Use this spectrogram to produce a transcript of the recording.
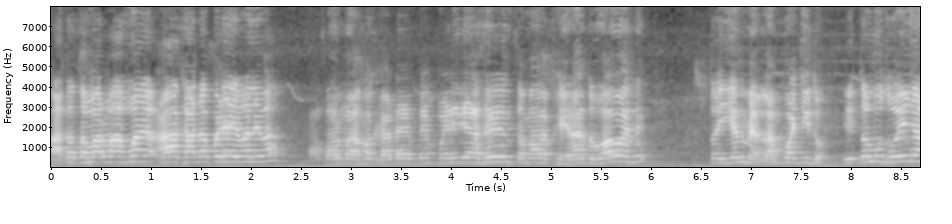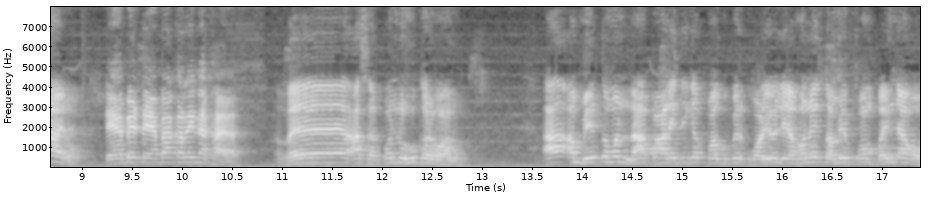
આ તો તમારો આમાં આ ખાડા પડ્યા એવા લેવા અમારા મામા ખાડા એમને એમ પડી રહ્યા છે ને તમારા ફેરા જોવા હોય ને તો એને મહેલામાં પહોંચી દો એ તો હું જોઈને આવ્યો. ટેબે ટેબા કરી નાખાયા હવે આ સરપંચનું શું કરવાનું? આ મેં તમને ના પાડી હતી કે પગ ઉપર કોળીઓ લેવો નહીં તમે ફોર્મ ભરી નાખો.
